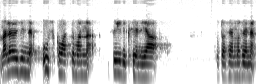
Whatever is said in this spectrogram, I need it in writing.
mä löysin uskomattoman fiiliksen ja tota semmoisen,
